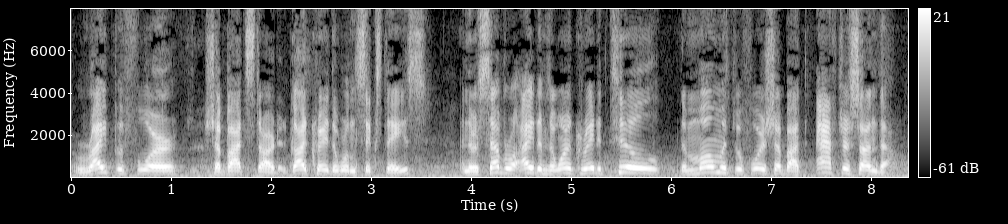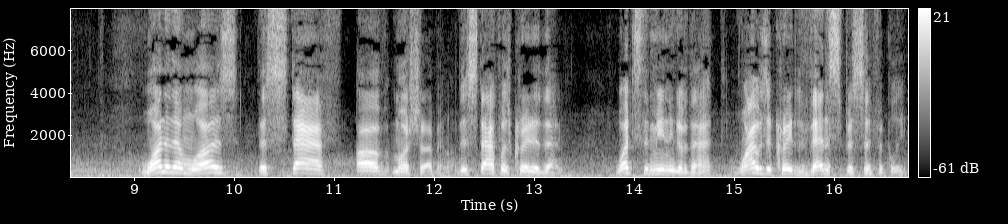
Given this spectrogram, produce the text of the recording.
right before Shabbat started. God created the world in six days, and there were several items that weren't created till the moment before Shabbat, after sundown. One of them was the staff of Moshe Rabbeinu. This staff was created then. What's the meaning of that? Why was it created then specifically?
